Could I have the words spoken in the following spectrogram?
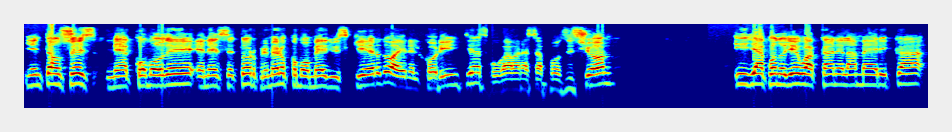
Y entonces me acomodé en el sector, primero como medio izquierdo, ahí en el Corinthians, jugaba en esa posición. Y ya cuando llego acá en el América,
